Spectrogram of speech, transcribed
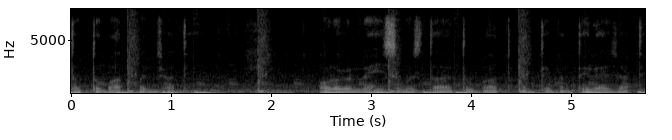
तब तो बात बन जाती है। और अगर नहीं समझता है तो बात बनते बनते रह जाती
